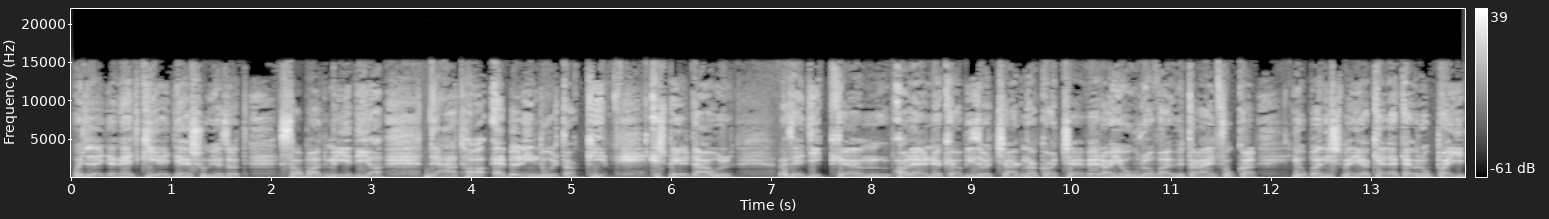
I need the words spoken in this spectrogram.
hogy legyen egy kiegyensúlyozott szabad média. De hát ha ebből indultak ki, és például az egyik um, alelnöke a bizottságnak, a Cseh Vera Jourova, ő talán fokkal jobban ismeri a kelet-európai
